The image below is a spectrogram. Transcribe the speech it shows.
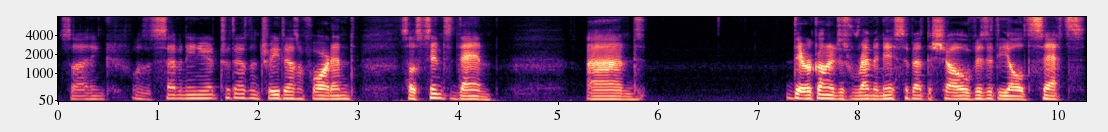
So I think, was it 17 years? 2003, 2004 end. So since then. And they were going to just reminisce about the show, visit the old sets,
